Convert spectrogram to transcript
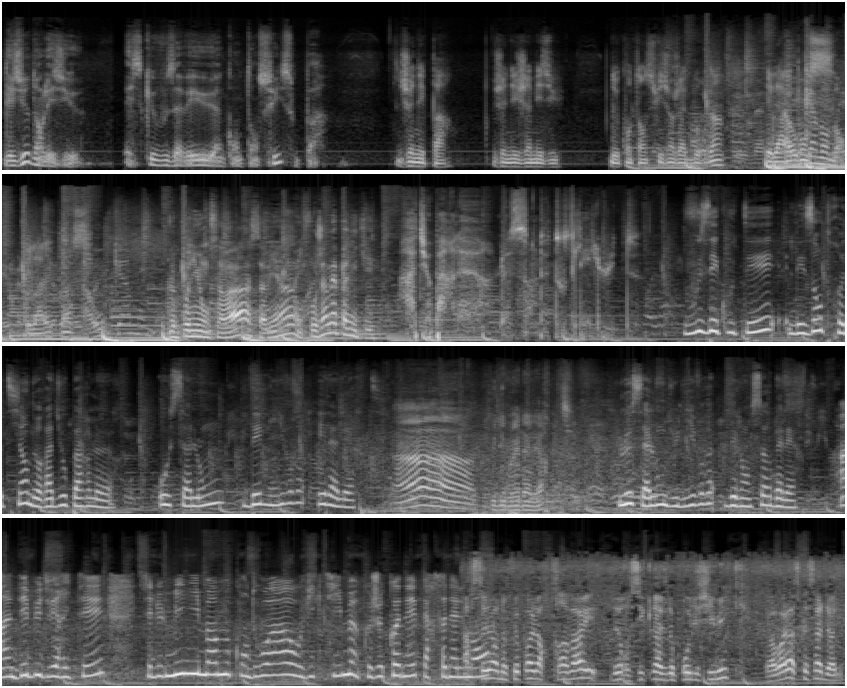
Les yeux dans les yeux. Est-ce que vous avez eu un compte en Suisse ou pas? Je n'ai pas. Je n'ai jamais eu de compte en Suisse Jean-Jacques Bourdin. Et la À réponse, aucun moment. Et la réponse. Le pognon, ça va, ça vient, il faut jamais paniquer. Radio Parleur, le son de toutes les luttes. Vous écoutez les entretiens de Radio Parleur au salon des livres et l'alerte. Ah, du livret d'alerte. Le salon du livre des lanceurs d'alerte. Un début de vérité, c'est le minimum qu'on doit aux victimes que je connais personnellement. Arcelor ne fait pas leur travail de recyclage de produits chimiques. Ben voilà ce que ça donne.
